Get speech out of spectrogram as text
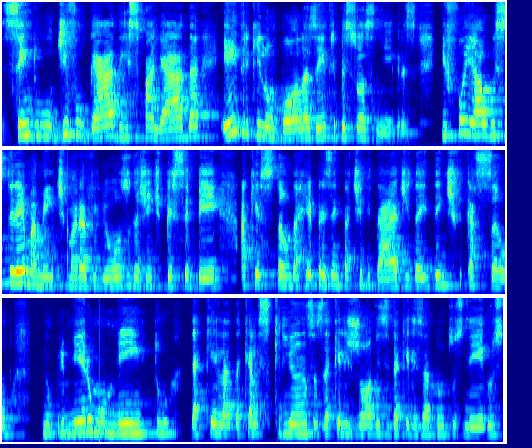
sendo divulgada e espalhada entre quilombolas, entre pessoas negras. E foi algo extremamente maravilhoso da gente perceber a questão da representatividade, da identificação no primeiro momento daquela, daquelas crianças, daqueles jovens e daqueles adultos negros,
